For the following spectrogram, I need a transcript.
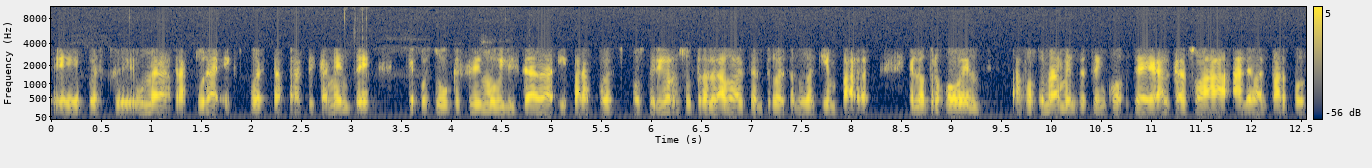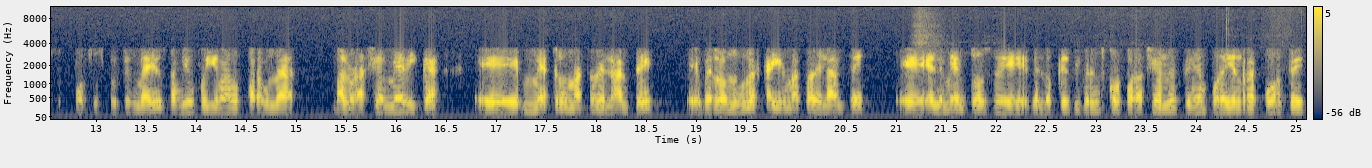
eh, pues eh, una fractura expuesta prácticamente que pues tuvo que ser inmovilizada y para pues posterior su traslado al centro de salud aquí en Parras. El otro joven afortunadamente se, alcanzó a, levantar por, por, sus propios medios, también fue llevado para una valoración médica. metros más adelante eh, perdón, unas calles más adelante, eh, elementos de, de, lo que es diferentes corporaciones tenían por ahí el reporte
